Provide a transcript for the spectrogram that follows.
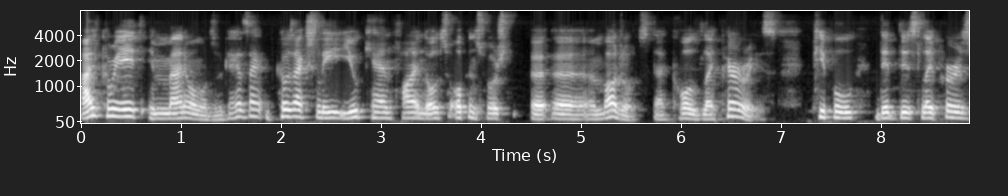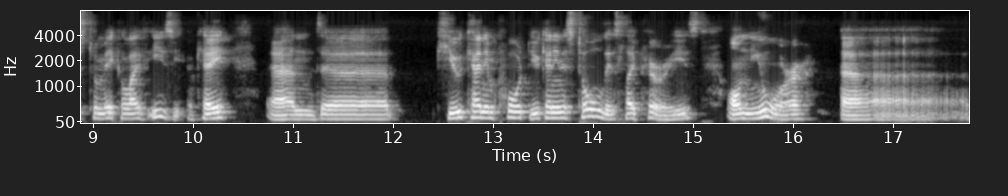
I'll create a manual module because, because actually you can find also open source uh, uh, modules that called libraries. People did these libraries to make life easy okay? And uh, you can import you can install these libraries on your uh,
